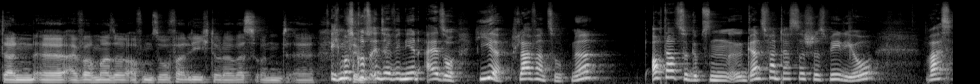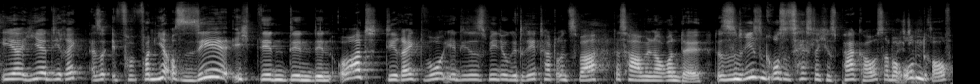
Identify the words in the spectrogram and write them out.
dann äh, einfach mal so auf dem Sofa liegt oder was und äh, Ich muss kurz intervenieren. Also, hier, Schlafanzug, ne? Auch dazu gibt es ein ganz fantastisches Video, was ihr hier direkt, also von, von hier aus sehe ich den, den, den Ort direkt, wo ihr dieses Video gedreht habt, und zwar das Hamelner Rondell. Das ist ein riesengroßes, hässliches Parkhaus, aber obendrauf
